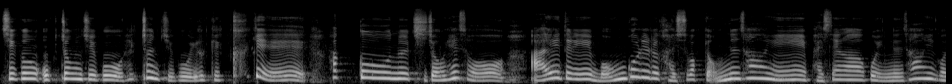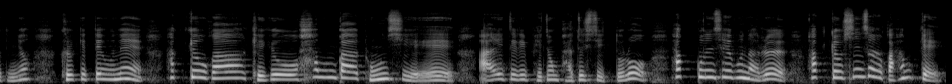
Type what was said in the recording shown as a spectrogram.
지금 옥정지구, 획천지구 이렇게 크게 학 군을 지정해서 아이들이 먼 거리를 갈 수밖에 없는 상황이 발생하고 있는 상황이거든요. 그렇기 때문에 학교가 개교함과 동시에 아이들이 배정받을 수 있도록 학군 세분화를 학교 신설과 함께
